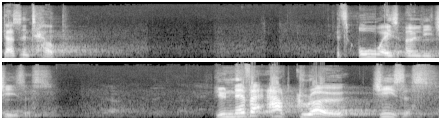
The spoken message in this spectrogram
doesn't help. It's always only Jesus. You never outgrow Jesus.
